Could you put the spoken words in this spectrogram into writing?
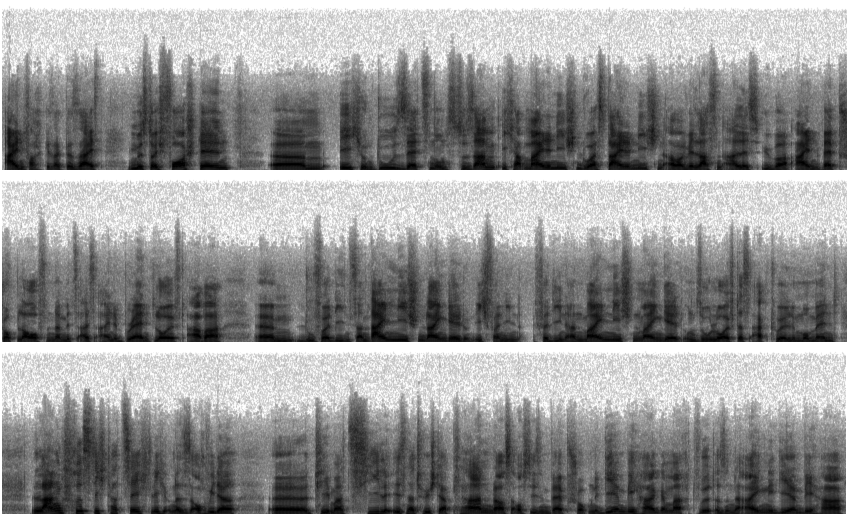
einfach gesagt. Das heißt, ihr müsst euch vorstellen, ähm, ich und du setzen uns zusammen. Ich habe meine Nischen, du hast deine Nischen, aber wir lassen alles über einen Webshop laufen, damit es als eine Brand läuft. Aber ähm, du verdienst an deinen Nischen dein Geld und ich verdiene verdien an meinen Nischen mein Geld und so läuft das aktuell im Moment. Langfristig tatsächlich, und das ist auch wieder äh, Thema Ziele ist natürlich der Plan, dass aus diesem Webshop eine GmbH gemacht wird, also eine eigene GmbH,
